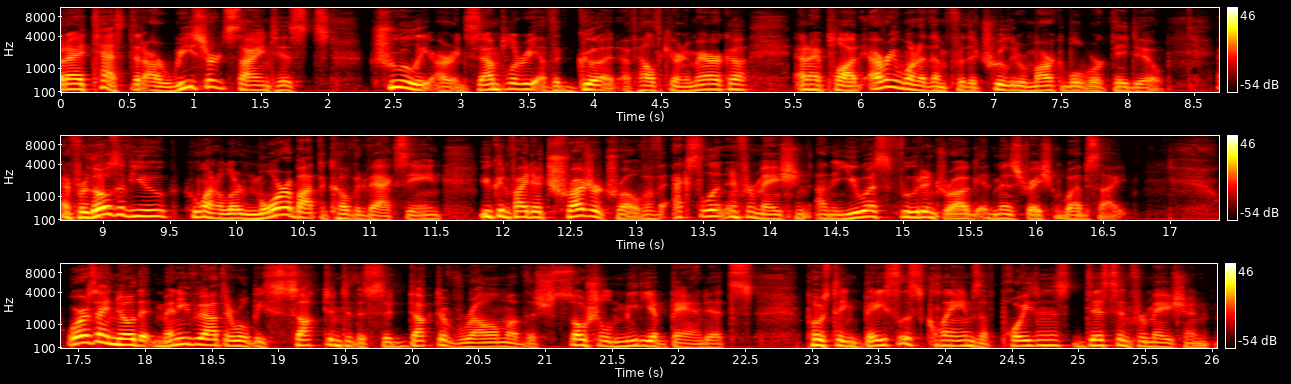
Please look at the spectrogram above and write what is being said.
But I attest that our research scientists truly are exemplary of the good of healthcare in America, and I applaud every one of them for the truly remarkable work they do. And for those of you who want to learn more about the COVID vaccine, you can find a treasure trove of excellent information on the U.S. Food and Drug Administration website. Whereas I know that many of you out there will be sucked into the seductive realm of the social media bandits posting baseless claims of poisonous disinformation,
